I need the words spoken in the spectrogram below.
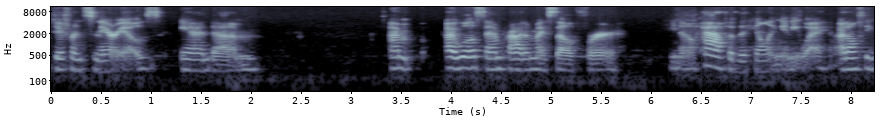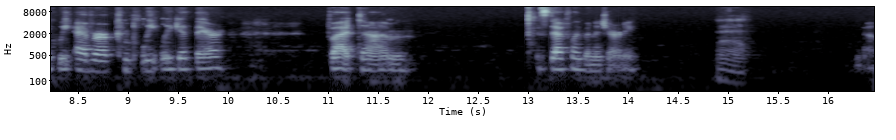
different scenarios and um i'm i will say i'm proud of myself for you know half of the healing anyway. I don't think we ever completely get there but um it's definitely been a journey. Wow. Yeah.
